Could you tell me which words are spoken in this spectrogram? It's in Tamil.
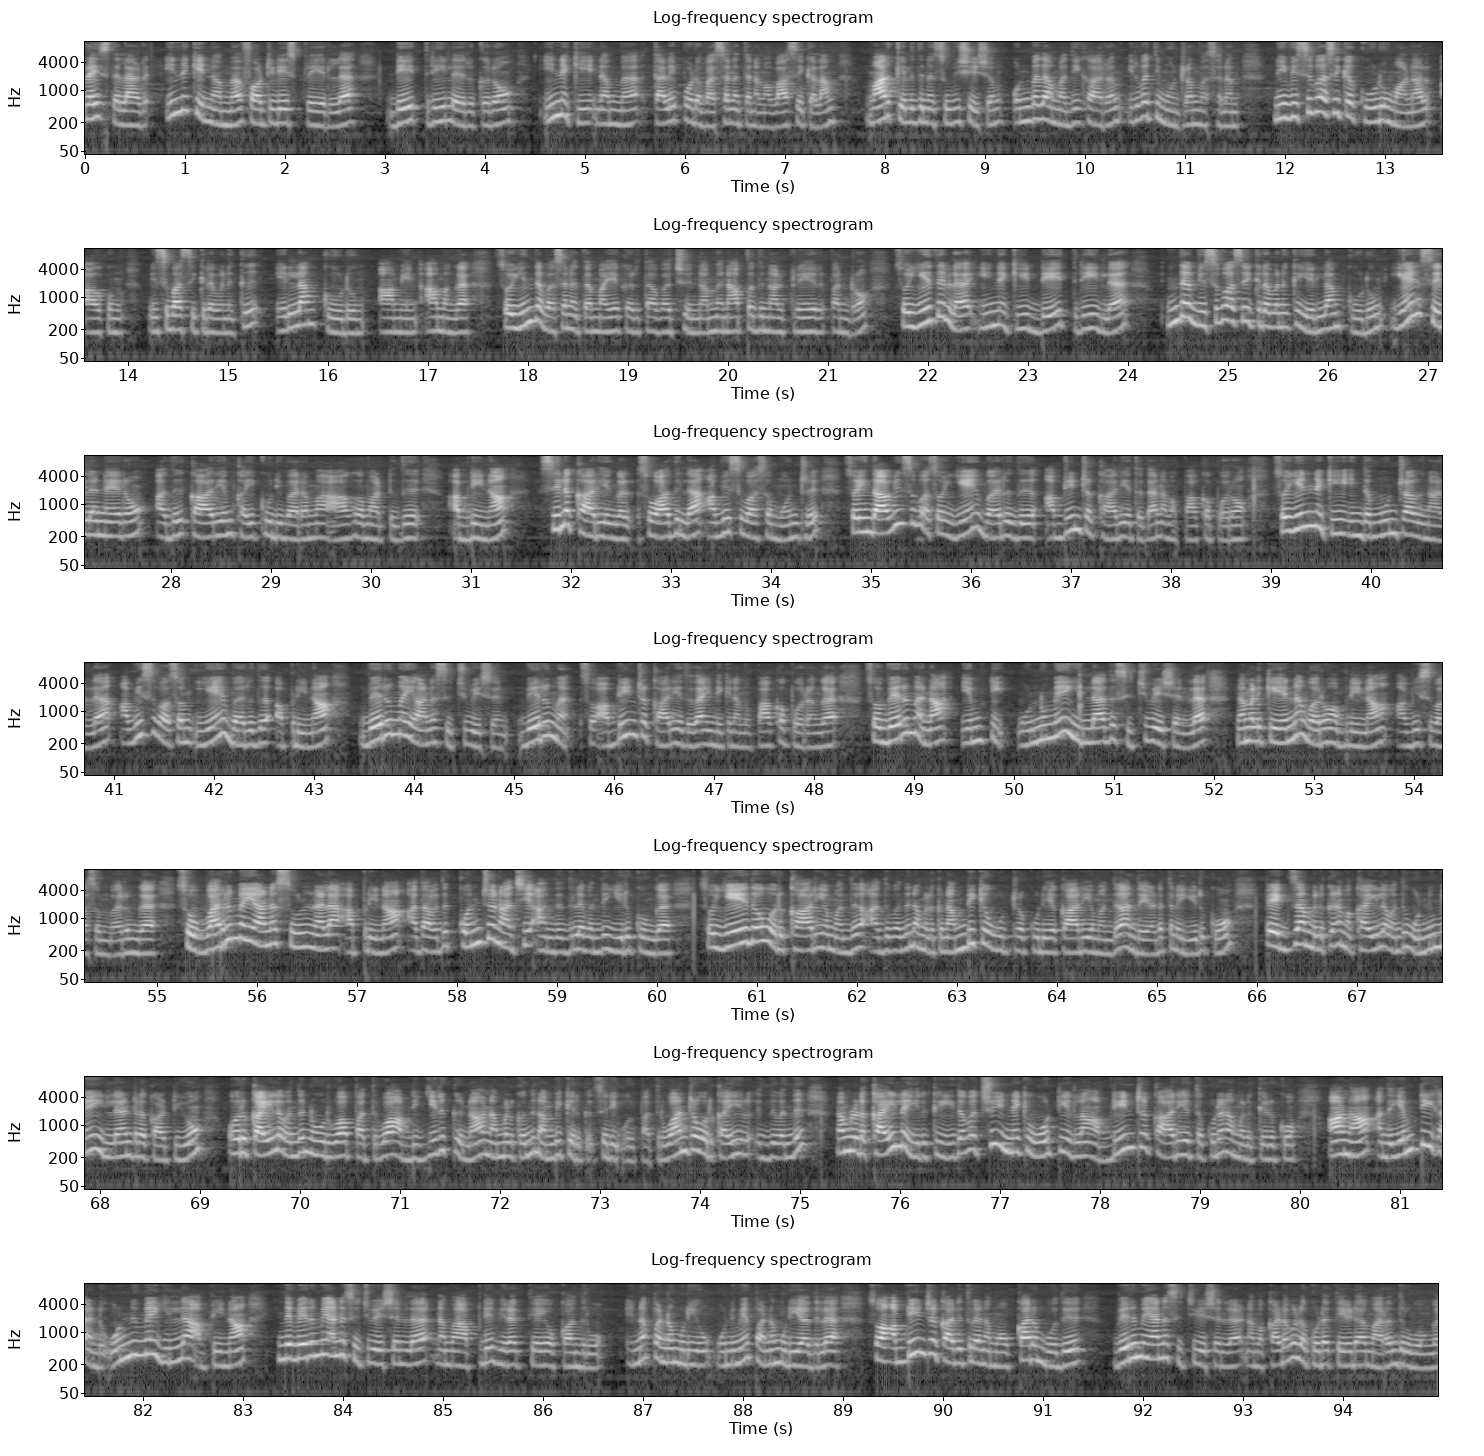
ப்ரைஸ் தலாடு இன்றைக்கி நம்ம ஃபார்ட்டி டேஸ் ப்ரேயரில் டே த்ரீயில் இருக்கிறோம். இன்றைக்கி நம்ம தலைப்போட வசனத்தை நம்ம வாசிக்கலாம். மார்க் எழுதின சுவிசேஷம் ஒன்பதாம் அதிகாரம் இருபத்தி மூன்றாம் வசனம். நீ விசுவாசிக்க கூடுமானால் ஆகும். விசுவாசிக்கிறவனுக்கு எல்லாம் கூடும். ஆமீன். ஆமாங்க. ஸோ இந்த வசனத்தை மையக்கருத்தாக வச்சு நம்ம நாற்பது நாள் ப்ரேயர் பண்ணுறோம் ஸோ இதில் இன்னைக்கு டே த்ரீயில் இந்த விசுவாசிக்கிறவனுக்கு எல்லாம் கூடும். ஏன் சில நேரம் அது காரியம் கைகூடி வரமா ஆக மாட்டுது? அப்படின்னா சில காரியங்கள். ஸோ அதில் அவிசுவாசம் ஒன்று. ஸோ இந்த அவிசுவாசம் ஏன் வருது அப்படின்ற காரியத்தை தான் நம்ம பார்க்க போகிறோம் ஸோ இன்னைக்கு இந்த மூன்றாவது நாளில் அவிசுவாசம் ஏன் வருது அப்படின்னா வெறுமையான சுச்சுவேஷன் வெறுமை. ஸோ அப்படின்ற காரியத்தை தான் இன்றைக்கி நம்ம பார்க்க போகிறோங்க ஸோ வெறுமைனா எம்டி ஒன்றுமே இல்லாத சுச்சுவேஷனில் நம்மளுக்கு என்ன வரும் அப்படின்னா அவிசுவாசம் வருங்க. ஸோ வறுமையான சூழ்நிலை அப்படின்னா அதாவது கொஞ்ச நாச்சு அந்த இதில் வந்து இருக்குங்க. ஸோ ஏதோ ஒரு காரியம் வந்து அது வந்து நம்மளுக்கு நம்பிக்கை ஊற்றக்கூடிய காரியம் வந்து அந்த இடத்துல இருக்கும். இப்போ எக்ஸாம்பிளுக்கு நம்ம கையில் வந்து ஒன்றுமே இல்லைன்ற காட்டியும் ஒரு கையில் வந்து நூறுரூவா பத்து ரூபா அப்படி இருக்குன்னா நம்மளுக்கு வந்து நம்பிக்கை இருக்குது சரி ஒரு பத்து ரூபான்ற ஒரு கை இது வந்து நம்மளோட கையில் இருக்குது இதை வச்சு இன்றைக்கி ஓட்டிடலாம் அப்படின்ற காரியத்தை கூட நம்மளுக்கு இருக்கும். ஆனால் அந்த எம்டி ஹேண்டு ஒன்றுமே இல்லை அப்படின்னா இந்த வெறுமையான சுச்சுவேஷனில் நம்ம அப்படியே விரக்தியாகி உட்காந்துருவோம். என்ன பண்ண முடியும்? ஒன்றுமே பண்ண முடியாதுல்ல. ஸோ அப்படின்ற காரியத்தில் நம்ம உட்காரும்போது வெறுமையான சுச்சுவேஷனில் நம்ம கடவுளை கூட தேட மறந்துடுவோங்க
